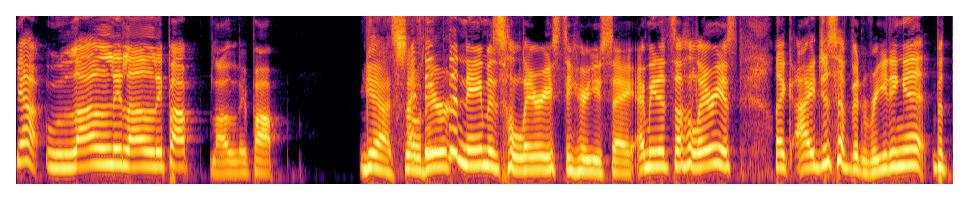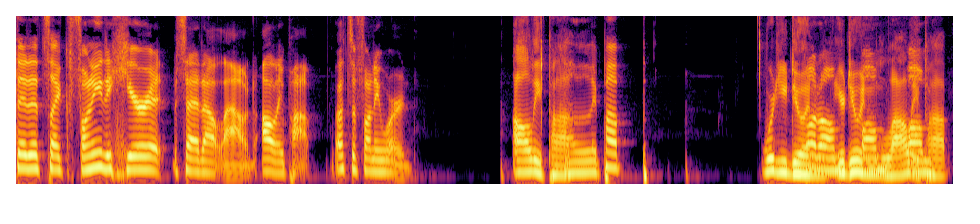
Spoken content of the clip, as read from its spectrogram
Yeah, ooh lolly lollipop, lollipop. Yeah, so I they're think the name is hilarious to hear you say. I mean, it's a hilarious. Like I just have been reading it, but then it's like funny to hear it said out loud. Olipop. That's a funny word. Olipop. Lollipop. What are you doing? Ba-dum, You're doing bum, lollipop.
